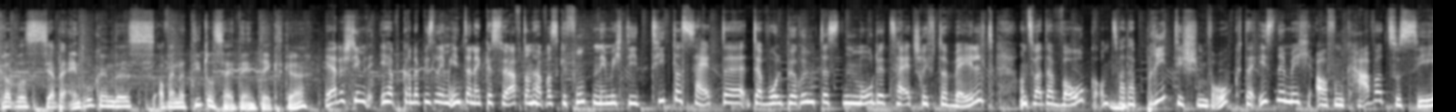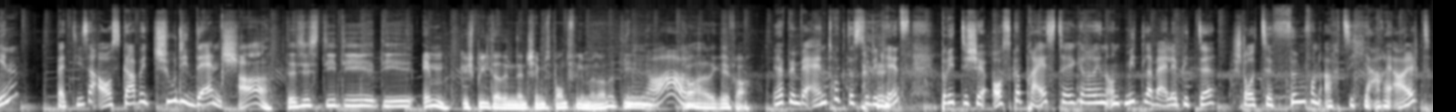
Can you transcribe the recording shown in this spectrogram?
gerade was sehr Beeindruckendes auf einer Titelseite entdeckt, gell? Ja, das stimmt. Ich habe gerade ein bisschen im Internet gesurft und habe was gefunden, nämlich die Titelseite der wohl berühmtesten Modezeitschrift der Welt, und zwar der Vogue, und zwar der britischen Vogue. Da ist nämlich auf dem Cover zu sehen, bei dieser Ausgabe, Judy Dench. Ah, das ist die, die die M gespielt hat in den James Bond-Filmen, oder? Die Genau. grauhaarige Frau. Ja, ich bin beeindruckt, dass du die kennst. Britische Oscar-Preisträgerin und mittlerweile bitte stolze 85 Jahre alt.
